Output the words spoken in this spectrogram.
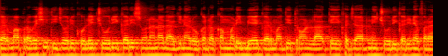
ઘરમાં પ્રવેશી તિજોરી ખોલી ચોરી કરી સોનાના દાગીના રોકડ રકમ મળી. બે ઘરમાંથી ત્રણ લાખ એક હજારની ચોરી કરીને ફરાર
